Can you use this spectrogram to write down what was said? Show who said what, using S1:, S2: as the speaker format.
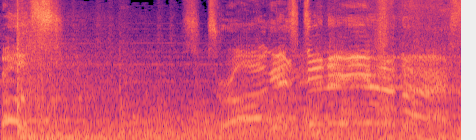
S1: most strongest in the universe!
